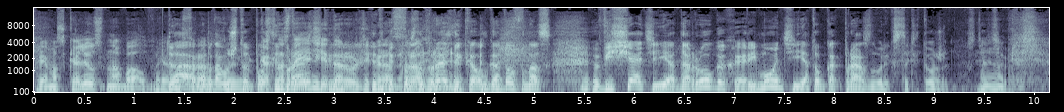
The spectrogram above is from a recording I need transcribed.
Прямо с колес на бал. Прямо да, ну, потому что после праздника, дорожник, после праздника он готов у нас вещать и о дорогах, и о ремонте, и о том, как праздновали, кстати, тоже. Кстати. absolutely.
